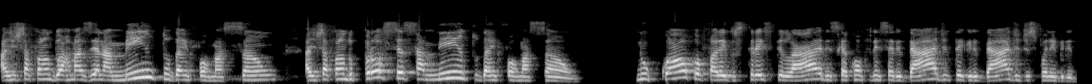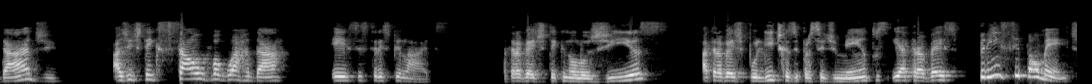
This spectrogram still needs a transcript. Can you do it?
a gente está falando do armazenamento da informação, a gente está falando do processamento da informação, no qual que eu falei dos três pilares, que é confidencialidade, integridade e disponibilidade, a gente tem que salvaguardar esses três pilares. Através de tecnologias, através de políticas e procedimentos e através, principalmente,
